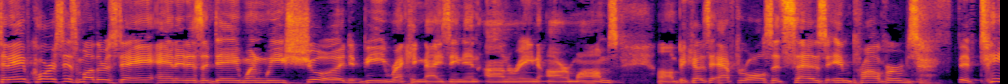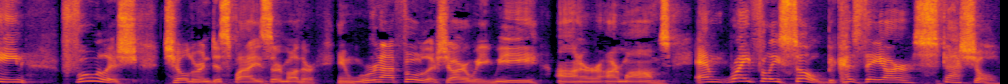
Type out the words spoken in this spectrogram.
Today, of course, is Mother's Day, and it is a day when we should be recognizing and honoring our moms. Uh, because after all, as it says in Proverbs 15, foolish children despise their mother. And we're not foolish, are we? We honor our moms. And rightfully so, because they are special.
